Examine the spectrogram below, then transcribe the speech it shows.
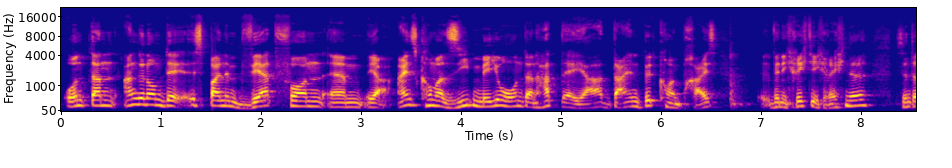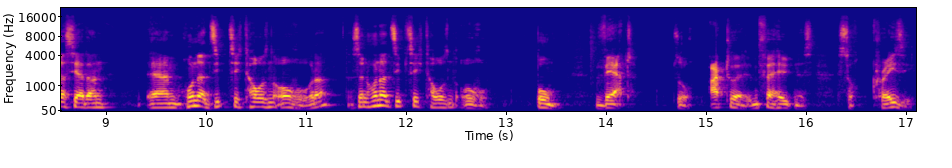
und dann angenommen, der ist bei einem Wert von ähm, ja, 1,7 Millionen, dann hat der ja deinen Bitcoin-Preis, wenn ich richtig rechne, sind das ja dann ähm, 170.000 Euro, oder? Das sind 170.000 Euro. Boom, Wert. So, aktuell im Verhältnis. Ist doch crazy.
